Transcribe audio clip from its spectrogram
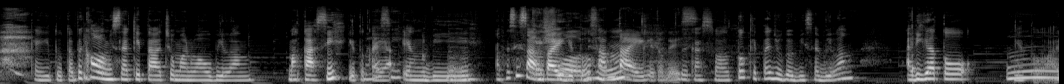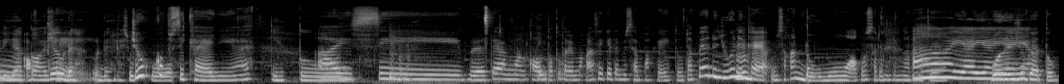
kayak gitu tapi kalau misalnya kita cuman mau bilang makasih gitu kayak Makasih. yang lebih apa sih santai Casual, gitu santai gitu guys. Lebih casual tuh kita juga bisa bilang arigato gitu Hmm, arigato aja oke. udah udah Udah cukup, sih kayaknya ya. gitu I see. Berarti emang kalau untuk terima kasih kita bisa pakai itu. Tapi ada juga nih kayak misalkan domo, aku sering dengar gitu ah ya. iya iya Boleh iya, iya. juga tuh.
